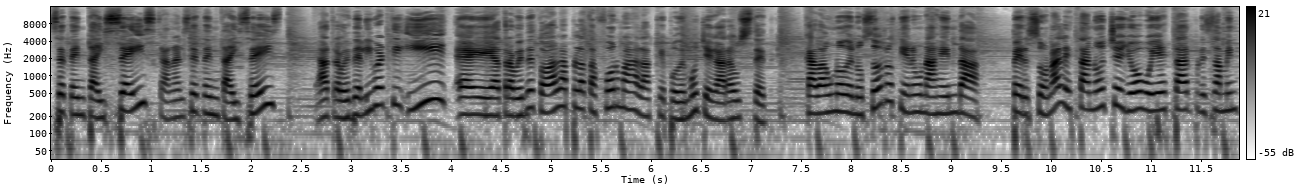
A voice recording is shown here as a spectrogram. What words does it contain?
76, canal 76, a través de Liberty y eh, a través de todas las plataformas a las que podemos llegar a usted. Cada uno de nosotros tiene una agenda personal. Esta noche yo voy a estar precisamente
